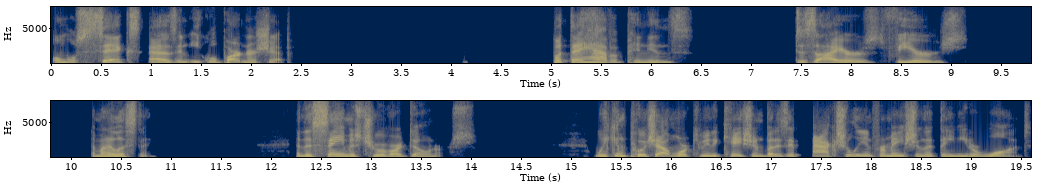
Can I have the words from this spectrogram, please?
almost six as an equal partnership. But they have opinions, desires, fears. Am I listening? And the same is true of our donors. We can push out more communication, but is it actually information that they need or want?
